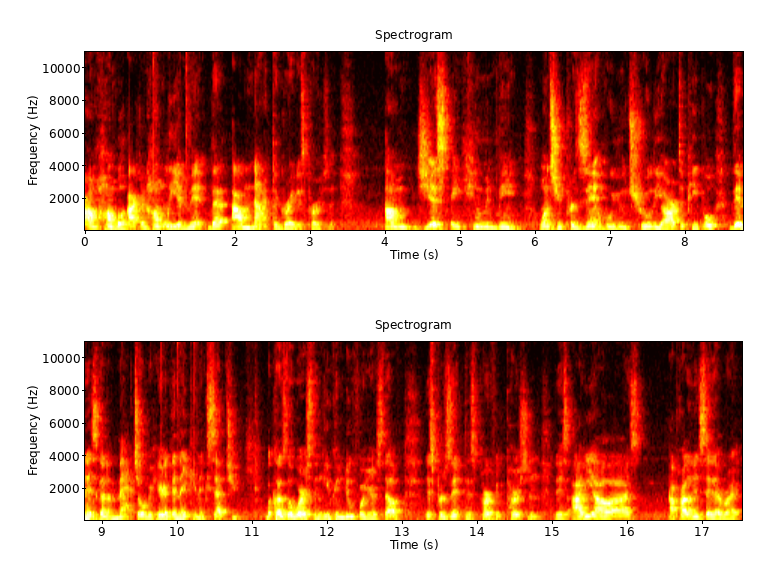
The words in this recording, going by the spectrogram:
i'm humble i can humbly admit that i'm not the greatest person i'm just a human being once you present who you truly are to people then it's to match over here then they can accept you because the worst thing you can do for yourself is present this perfect person this idealized I probably didn't say that right.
